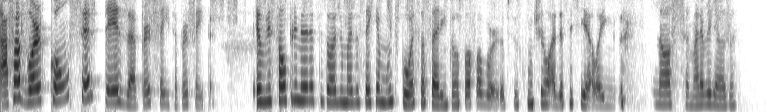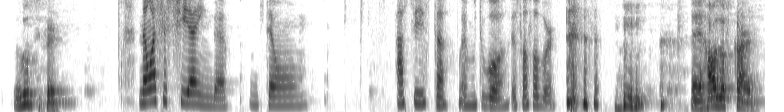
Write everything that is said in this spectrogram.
A favor, com certeza. Perfeita, perfeita. Eu vi só o primeiro episódio, mas eu sei que é muito boa essa série, então eu sou a favor. Eu preciso continuar de assistir ela ainda. Nossa, maravilhosa. Lucifer. Não assisti ainda. Então. Assista, é muito boa. Eu sou a favor. é, House of Cards.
